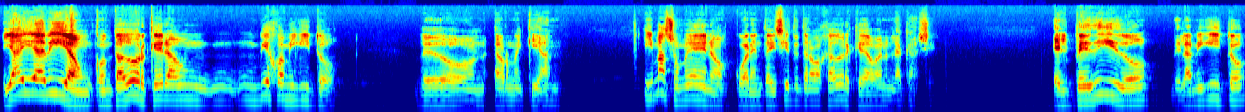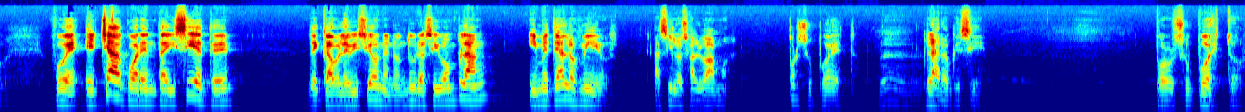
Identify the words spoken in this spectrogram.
Y ahí había un contador que era un, viejo amiguito de don Ernequian. Y más o menos 47 trabajadores quedaban en la calle. El pedido del amiguito fue echar a 47 de Cablevisión en Honduras y Bonplan y mete a los míos. Así los salvamos. Por supuesto. Claro que sí. Por supuesto.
